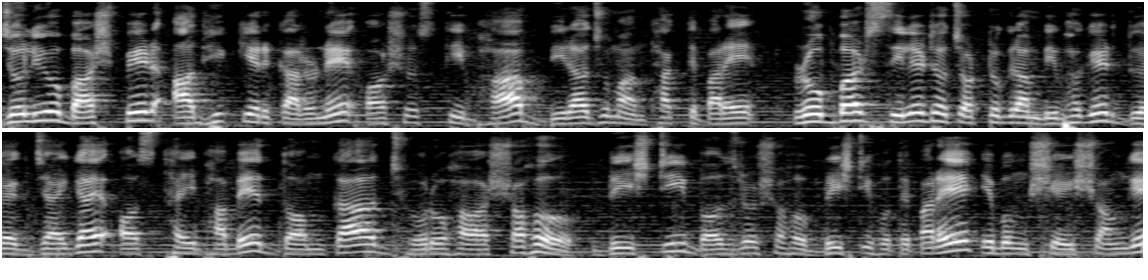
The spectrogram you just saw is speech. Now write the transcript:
জলীয় বাষ্পের আধিক্যের কারণে অস্বস্তি ভাব বিরাজমান থাকতে পারে। রোববার সিলেট ও চট্টগ্রাম বিভাগের দু এক জায়গায় অস্থায়ীভাবে দমকা, ঝোড়ো হাওয়া সহ বৃষ্টি, বজ্রসহ বৃষ্টি হতে পারে এবং সেই সঙ্গে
